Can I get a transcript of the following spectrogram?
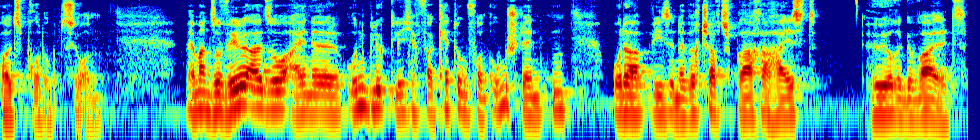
Holzproduktion. Wenn man so will, also eine unglückliche Verkettung von Umständen oder wie es in der Wirtschaftssprache heißt, höhere Gewalt.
